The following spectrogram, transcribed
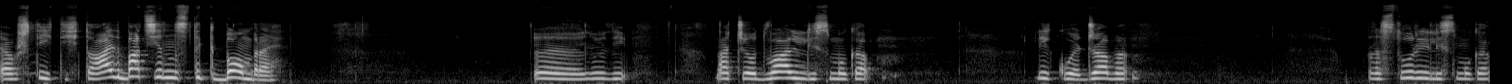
evo štiti to. Ajde, baci jedno stik bombre. E, ljudi, znači, odvalili smo ga. Liku je džaba. Rasturili smo ga.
